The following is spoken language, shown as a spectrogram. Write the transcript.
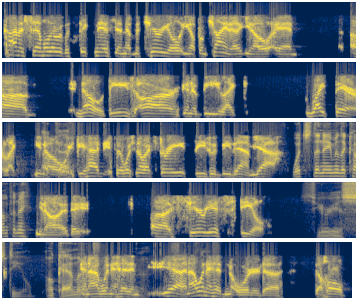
kind of similar with thickness and the material, you know, from China, you know, and, um, no, these are going to be like right there. Like, you know, Okay. if you had, if there was no X3, these would be them. Yeah. What's the name of the company? You know, they, uh, Serious Steel. Serious Steel. Okay, I'm gonna. and I went ahead and yeah, and I went ahead and ordered uh, the whole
